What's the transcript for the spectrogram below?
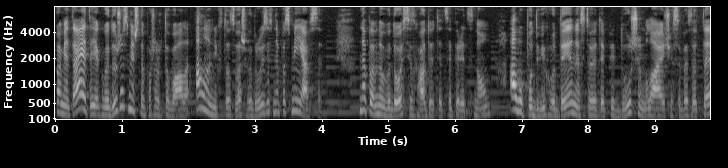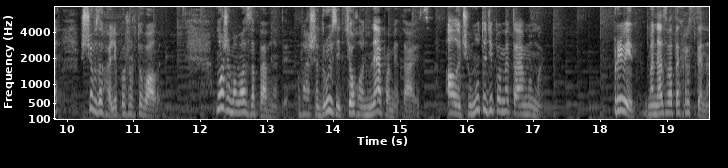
Пам'ятаєте, як ви дуже смішно пожартували, але ніхто з ваших друзів не посміявся? Напевно, ви досі згадуєте це перед сном або по дві години стоїте під душем, лаючи себе за те, що взагалі пожартували. Можемо вас запевнити, ваші друзі цього не пам'ятають. Але чому тоді пам'ятаємо ми? Привіт! Мене звати Христина.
